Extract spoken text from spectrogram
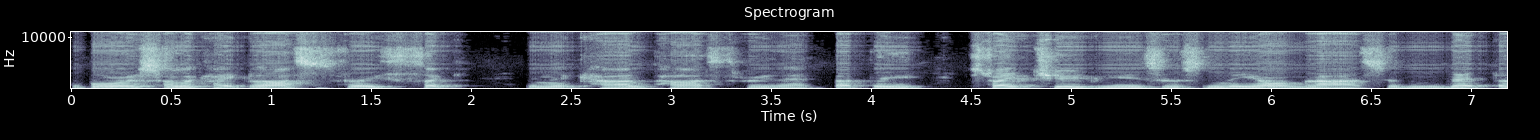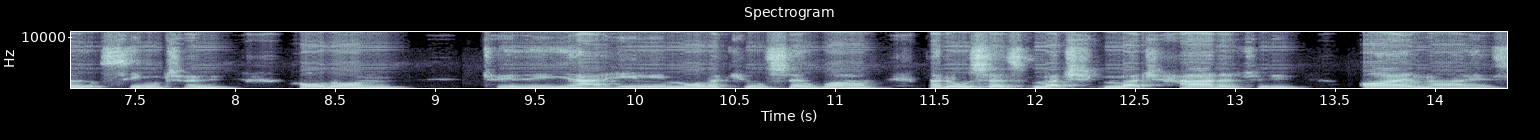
The borosilicate glass is very thick and it can't pass through that. But the straight tube uses neon glass and that doesn't seem to hold on to the uh, helium molecule so well. But also it's much, much harder to ionize,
